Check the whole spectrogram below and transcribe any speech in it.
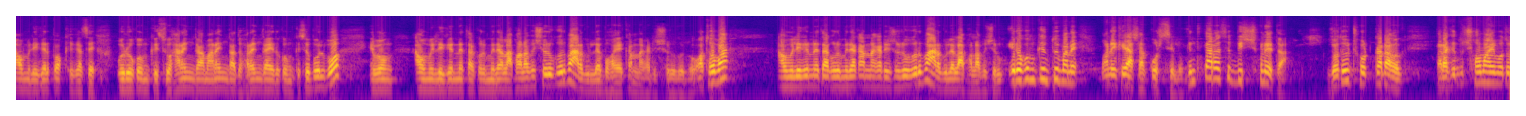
আওয়ামী লীগের পক্ষে গেছে ওইরকম কিছু হারেঙ্গা মারেঙ্গা ধরেঙ্গা এরকম কিছু বলব এবং আওয়ামী লীগের নেতাকর্মীরা লাফালাফি শুরু করবে আরগুলো ভয়ে কান্নাকাটি শুরু করবে। অথবা আওয়ামী লীগের নেতাকর্মীরা কান্নাকাটি শুরু করবে আরগুলো লাফালাফি শুরু এরকম কিন্তু মানে অনেকে আশা করছিল, কিন্তু তারা হচ্ছে বিশ্ব নেতা। যতই ঠোঁট কাটা হোক, তারা কিন্তু সময় মতো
